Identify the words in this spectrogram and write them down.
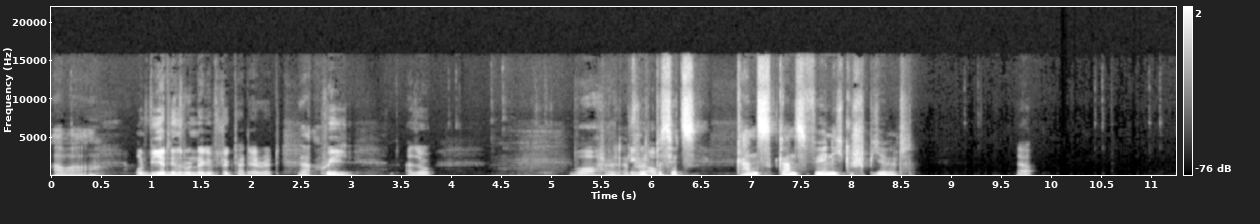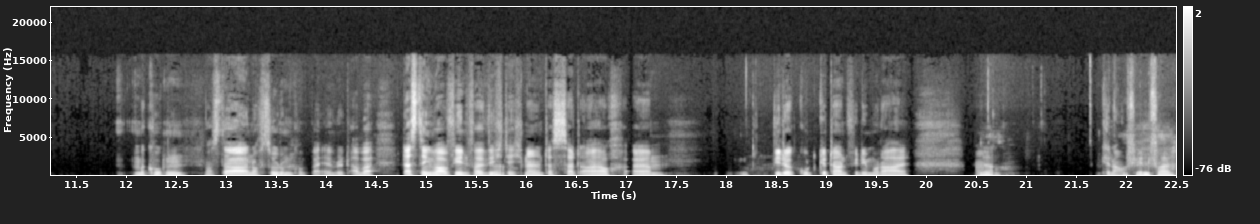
aber. Und wie er den runtergepflückt hat, Everett. Ja. Hui. Also, boah, Everett auch, bis jetzt ganz, ganz wenig gespielt. mal gucken, was da noch so Mhm. rumkommt bei Everett. Aber das Ding war auf jeden Fall Ja. wichtig, ne? Das hat auch ähm, wieder gut getan für die Moral. ne? Ja. Genau. Auf jeden Fall.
